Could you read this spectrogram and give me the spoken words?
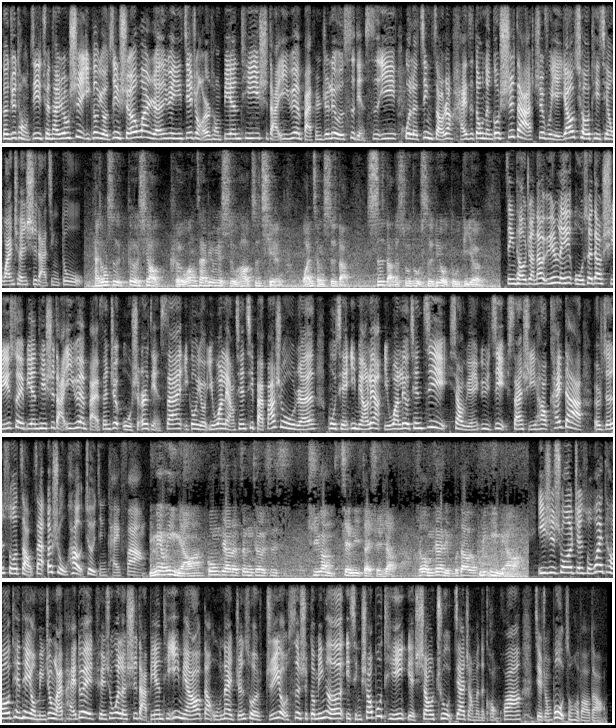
根据统计，全台中市一共有近十二万人愿意接种儿童 BNT，施打意愿百分之六十四点四一。为了尽早让孩子都能够施打，市府也要求提前完成施打进度。台中市各校渴望在六月十五号之前完成施打，施打的速度是六都第二。镜头转到云林，五岁到十一岁 BNT 施打意愿百分之五十二点三，一共有一万两千七百八十五人，目前疫苗量一万六千剂，校园预计三十一号开打，而诊所早在二十五号就已经开放。没有疫苗啊，公家的政策是希望建立在学校打，所以我们现在领不到疫苗啊。医师说，诊所外头天天有民众来排队，全是为了施打 BNT 疫苗，但无奈诊所只有四十个名额，疫情烧不停，也烧出家长们的恐慌。接种部综合报道。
